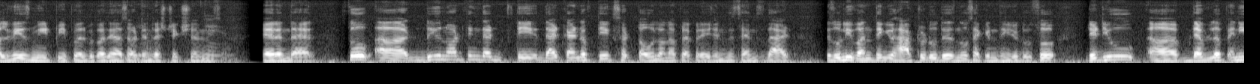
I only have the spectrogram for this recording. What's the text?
always meet people because there are certain Yeah. restrictions Yeah, yeah. here and there. So, uh, do you not think that ta- that kind of takes a toll on our preparation in the sense that there's only one thing you have to do, there's no second thing you do. So, did you uh, develop any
